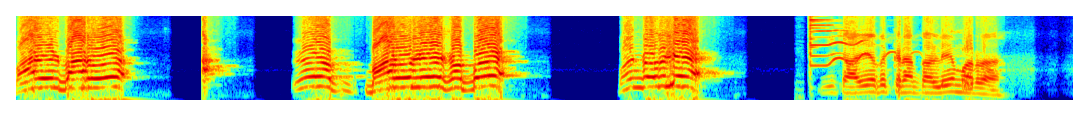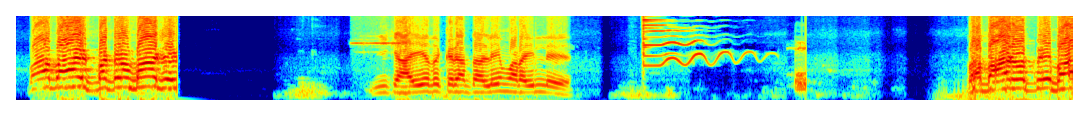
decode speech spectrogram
ಬಾರು ಇಲ್ಲಿ ಬಾರು. ಏ ಬಾರು ಕಪ್ಪ. ಸ್ವಲ್ಪ ಬಂದೋಗ್ಲಿ ಈ ಕಾಯಿ ಅದಕ್ರಿ ಅಂತ ಹಳ್ಳಿ ಮರ ಬಾ ಬಾ ಇಲ್ಲಿ ಪಟ್ಟಣ ಬಾ. ಈ ಕಾಯಿ ಅದಕ್ರಿ ಅಂತ ಹಳ್ಳಿ ಮರ ಇಲ್ಲಿ. ಬಾ ಬಾರಪ್ಪಿ ಬಾ.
